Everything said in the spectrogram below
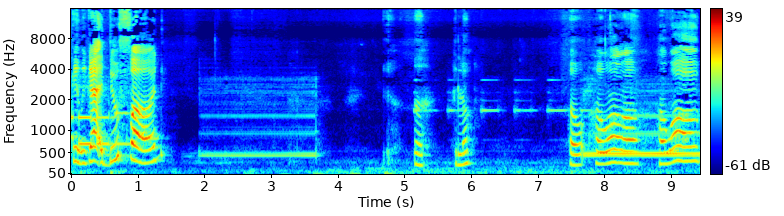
Okay, we got a new phone. Uh, hello? Hello? Hello? Hello?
